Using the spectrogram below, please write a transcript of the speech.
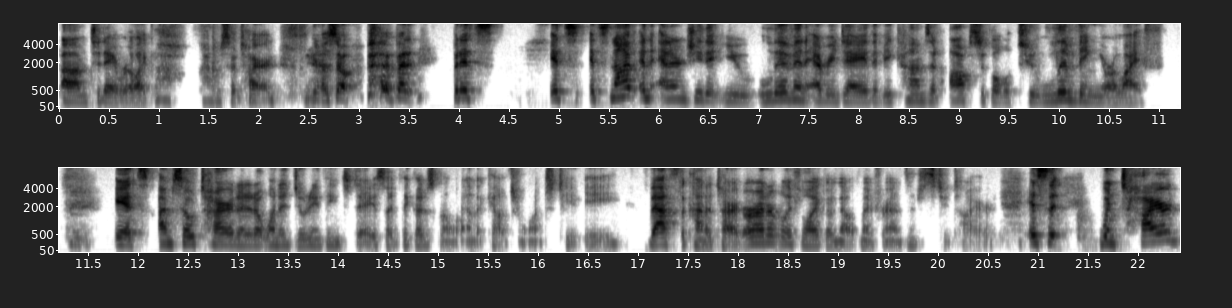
um, today we're like oh god we're so tired. Yeah. you know so but but, but it's it's it's not an energy that you live in every day that becomes an obstacle to living your life. Mm. it's i'm so tired and i don't want to do anything today so i think i'm just going to lay on the couch and watch tv that's the kind of tired or i don't really feel like going out with my friends i'm just too tired. It's that when tired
